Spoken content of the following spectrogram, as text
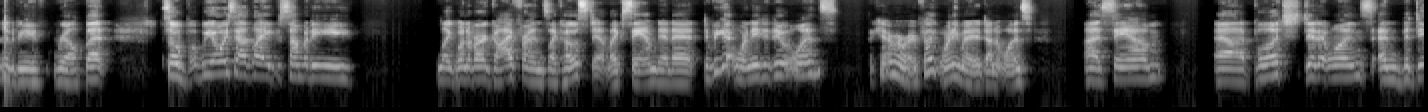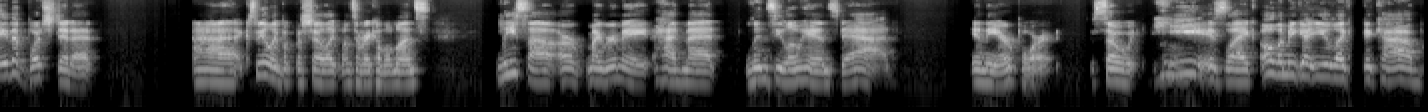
it'd be real. But so but we always had like somebody, like one of our guy friends, like host it. Like Sam did it. Did we get Warney to do it once? I can't remember. I feel like Warney might have done it once. Uh, Sam, uh, Butch did it once, and the day that Butch did it, because we only book the show like once every couple months. Lisa, or my roommate, had met Lindsay Lohan's dad in the airport. So he hmm. is like, "Oh, let me get you like a cab.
